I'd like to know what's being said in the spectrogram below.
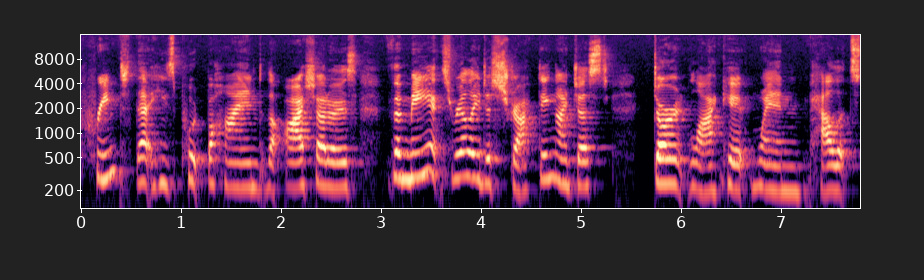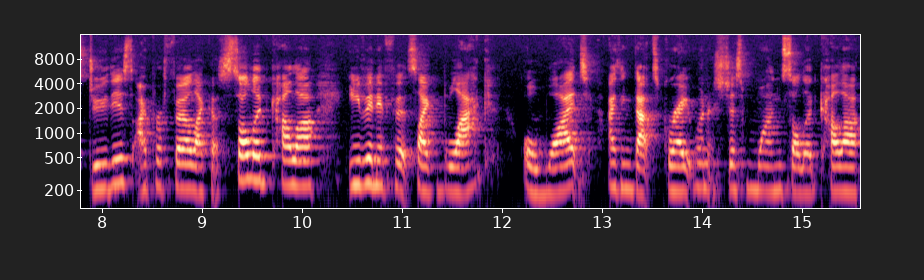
print that he's put behind the eyeshadows. For me, it's really distracting. I just don't like it when palettes do this. I prefer like a solid color, even if it's like black or white. I think that's great when it's just one solid color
